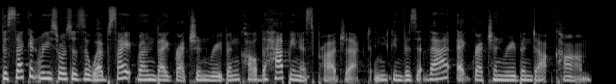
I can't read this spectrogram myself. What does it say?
The second resource is a website run by Gretchen Rubin called The Happiness Project, and you can visit that at gretchenrubin.com.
